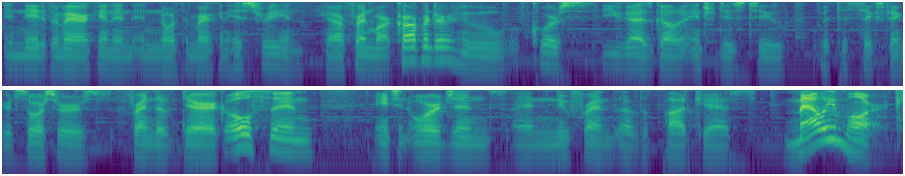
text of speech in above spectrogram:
in Native American and, and North American history. And our friend Mark Carpenter, who of course you guys got introduced to with the Six Fingered Sorcerers, a friend of Derek Olson, Ancient Origins, and new friend of the podcast, Maui Mark.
